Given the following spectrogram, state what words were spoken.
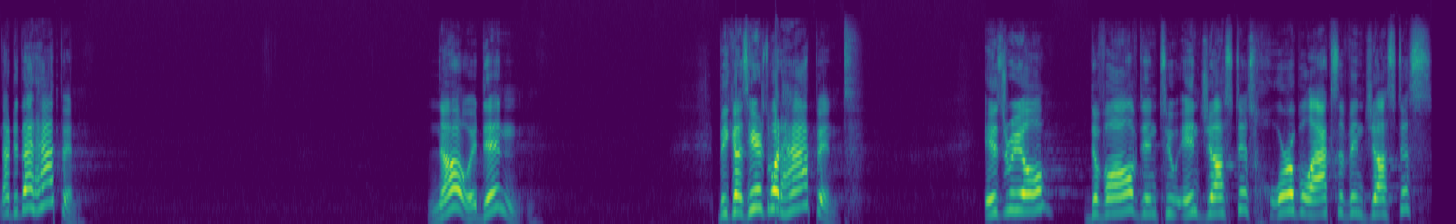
Now, did that happen? No, it didn't. Because here's what happened Israel devolved into injustice, horrible acts of injustice,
